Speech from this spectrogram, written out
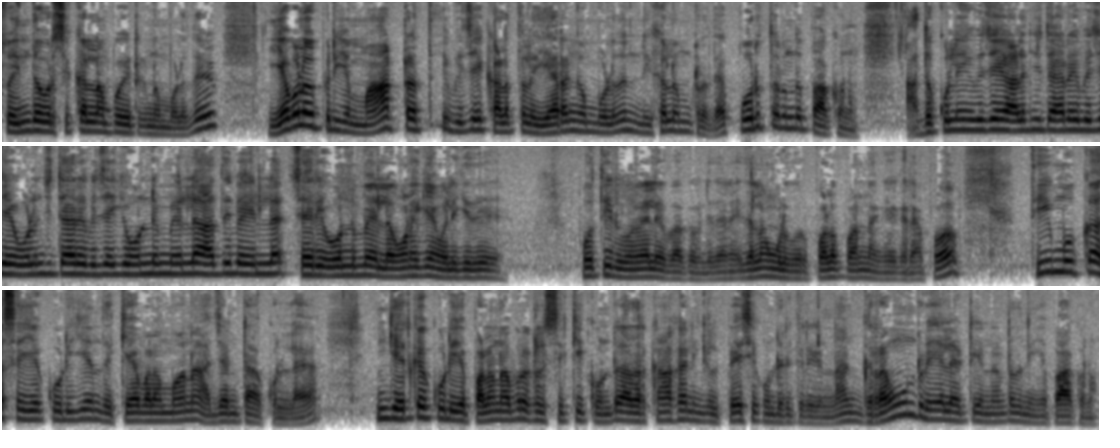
ஸோ இந்த ஒரு சிக்கல்லாம் போயிட்டு இருக்கும் பொழுது எவ்வளோ பெரிய மாற்றத்தை விஜய் களத்தில் இறங்கும் பொழுது நிகழும்ன்றதை பொறுத்திருந்து பார்க்கணும். அதுக்குள்ளேயும் விஜய் அழிஞ்சிட்டாரு விஜய் ஒழிஞ்சிட்டாரு விஜய்க்கு ஒன்றுமே இல்லை அதுவே இல்லை. சரி ஒன்றுமே இல்லை உனக்கு ஏன் வலிக்குது? பொத்திட்டு வேலையை பார்க்க வேண்டியதானே இதெல்லாம் உங்களுக்கு ஒரு பொழப்பான்னு நான் கேட்குறேன். அப்போது திமுக செய்யக்கூடிய இந்த கேவலமான அஜெண்டாக்குள்ளே இங்கே இருக்கக்கூடிய பல நபர்கள் சிக்கிக்கொண்டு அதற்காக நீங்கள் பேசி கொண்டிருக்கிறீர்கள்னா கிரவுண்ட் ரியாலிட்டி என்னன்றது நீங்கள் பார்க்கணும்.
